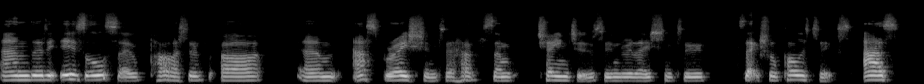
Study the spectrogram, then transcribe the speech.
and that it is also part of our um, aspiration to have some changes in relation to sexual politics, as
